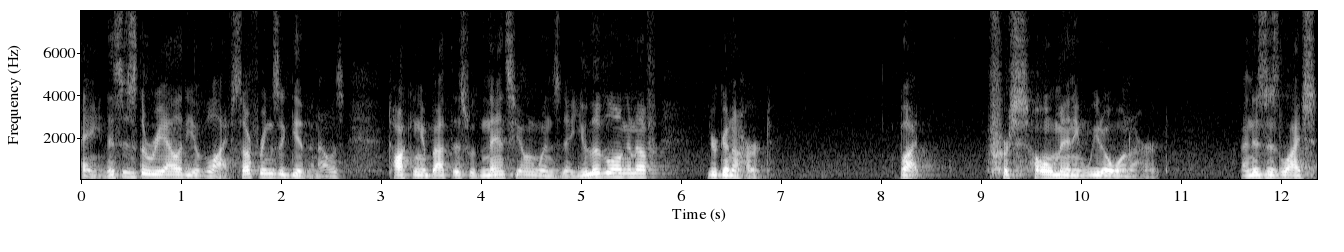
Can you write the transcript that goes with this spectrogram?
pain. This is the reality of life. Suffering's a given. I was talking about this with Nancy on Wednesday. You live long enough, you're going to hurt. But for so many, we don't want to hurt. And this is life's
